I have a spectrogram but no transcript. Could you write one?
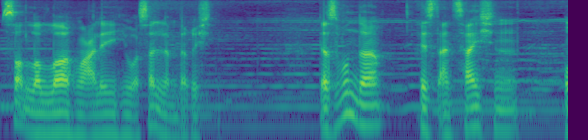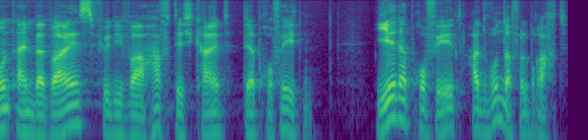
sallallahu alaihi wasallam berichten. Das Wunder ist ein Zeichen und ein Beweis für die Wahrhaftigkeit der Propheten. Jeder Prophet hat Wunder vollbracht.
